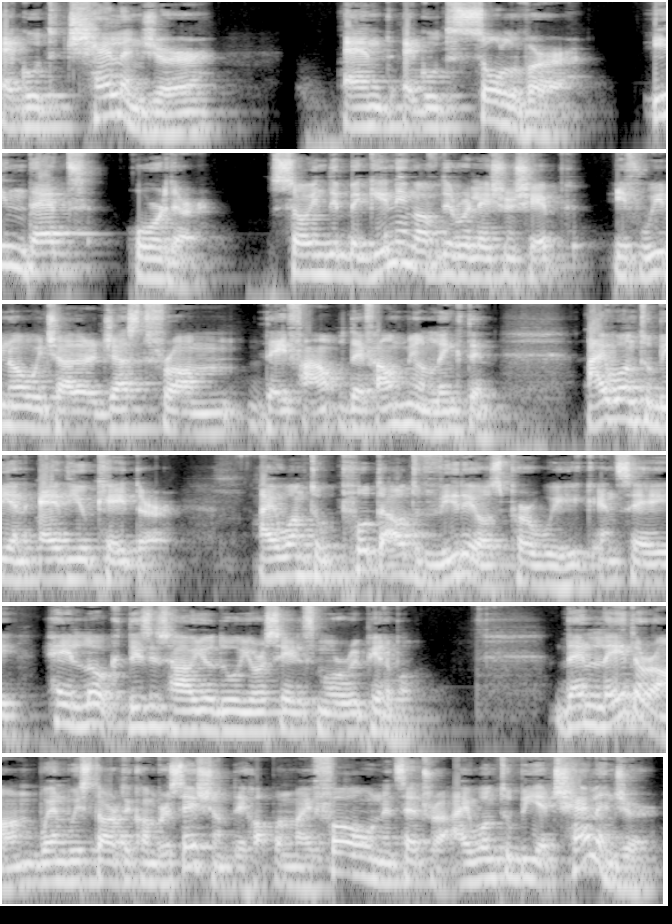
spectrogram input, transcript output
a good challenger, and a good solver in that order? So in the beginning of the relationship, if we know each other just from they found, they found me on LinkedIn, I want to be an educator. I want to put out videos per week and say, Hey, look, this is how you do your sales more repeatable. Then later on, when we start the conversation, they hop on my phone, etc. I want to be a challenger.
